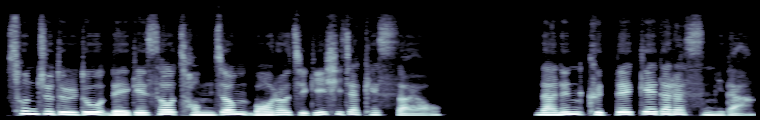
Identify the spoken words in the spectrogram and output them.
손주들도 내게서 점점 멀어지기 시작했어요. 나는 그때 깨달았습니다.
